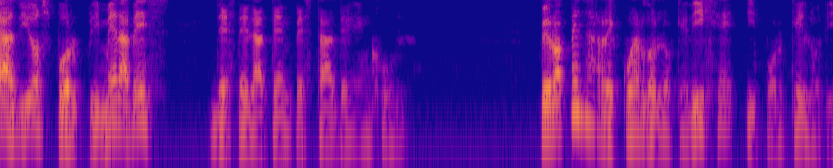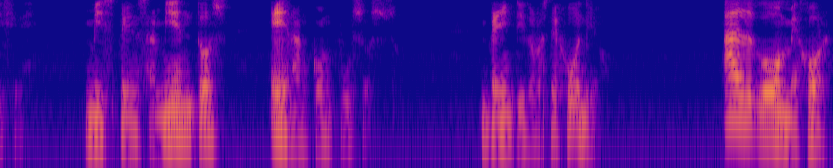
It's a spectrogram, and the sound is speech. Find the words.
a Dios por primera vez desde la tempestad de Enjul. Pero apenas recuerdo lo que dije y por qué lo dije. Mis pensamientos eran confusos. 22 de junio. Algo mejor,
